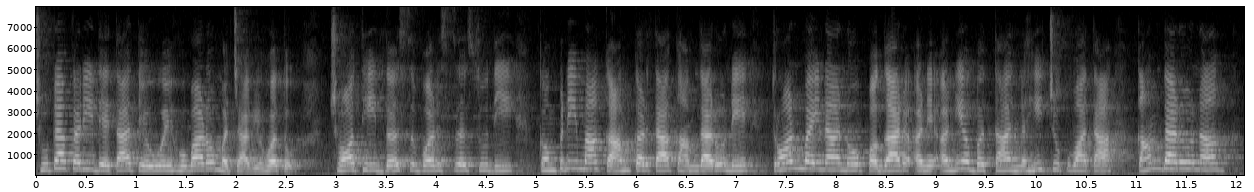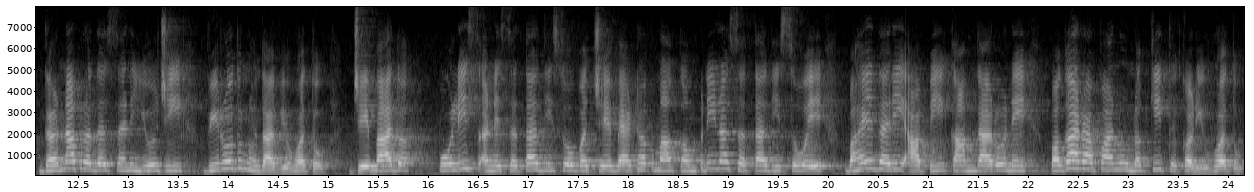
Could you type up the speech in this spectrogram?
છૂટા કરી દેતા તેઓએ હોબાળો મચાવ્યો હતો. છ થી દસ વર્ષ સુધી કંપનીમાં કામ કરતા કામદારોને ત્રણ મહિનાનો પગાર અને અન્ય ભથ્થા નહીં ચૂકવાતા કામદારોના ધરના પ્રદર્શન યોજી વિરોધ નોંધાવ્યો હતો. જે બાદ પોલીસ અને સત્તાધીશો વચ્ચે બેઠકમાં કંપનીના સત્તાધીશોએ બાહેધરી આપી કામદારોને પગાર આપવાનું નક્કી કર્યું હતું.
